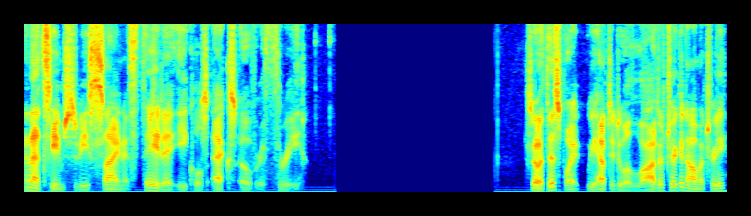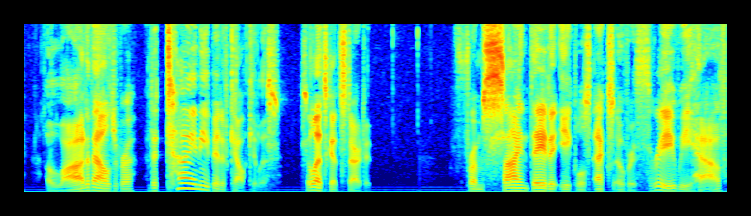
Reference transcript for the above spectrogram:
and that seems to be sine of theta equals x over 3. So at this point, we have to do a lot of trigonometry, a lot of algebra, and a tiny bit of calculus. So let's get started. From sine theta equals x over 3, we have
